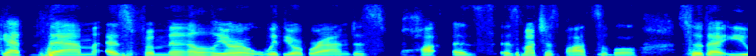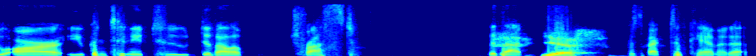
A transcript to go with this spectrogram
get them as familiar with your brand as as as much as possible so that you are you continue to develop trust with that yes prospective candidate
